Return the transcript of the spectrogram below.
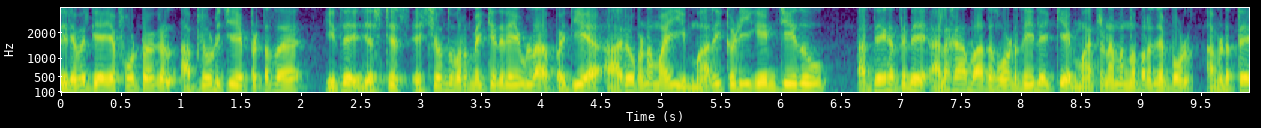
നിരവധിയായ ഫോട്ടോകൾ അപ്ലോഡ് ചെയ്യപ്പെട്ടത്. ഇത് ജസ്റ്റിസ് യശ്വന്ത് വർമ്മയ്ക്കെതിരെയുള്ള വലിയ ആരോപണമായി മാറിക്കഴിയുകയും ചെയ്തു. അദ്ദേഹത്തിനെ അലഹാബാദ് കോടതിയിലേക്ക് മാറ്റണമെന്ന് പറഞ്ഞപ്പോൾ അവിടുത്തെ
